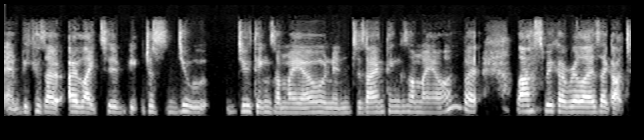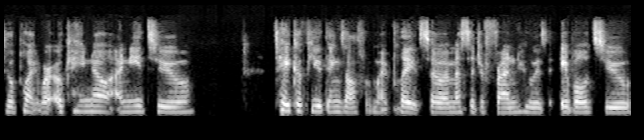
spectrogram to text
and because I, I like to be, just do do things on my own and design things on my own. But last week, I realized I got to a point where okay, no, I need to take a few things off of my plate. So I message a friend who is able to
